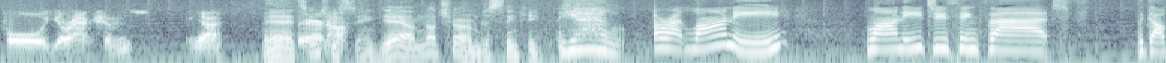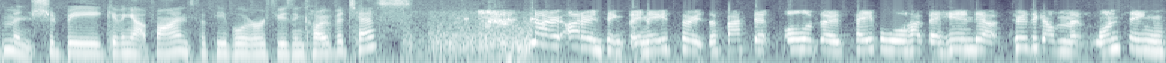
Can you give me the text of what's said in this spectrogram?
for your actions. You know, Yeah, it's Fair enough. interesting. Yeah, I'm not sure. I'm just thinking. Yeah. All right, Lani. Lani, do you think that the government should be giving out fines for people who are refusing COVID tests? No, I don't think they need to. The fact that all of those people will have their hand out to the government wanting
